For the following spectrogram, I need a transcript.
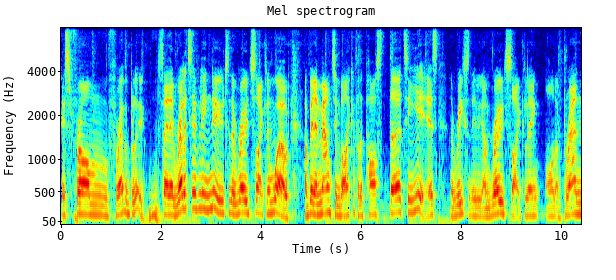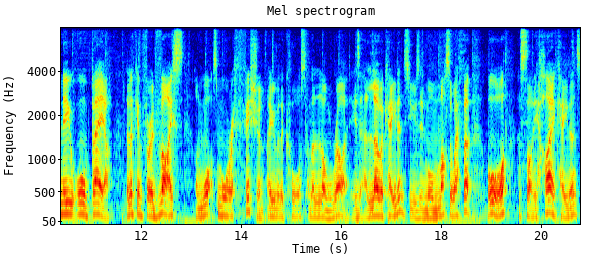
It's from Forever Blue. Hmm. So they're relatively new to the road cycling world. I've been a mountain biker for the past 30 years and recently begun road cycling on a brand new Orbea. They're looking for advice on what's more efficient over the course of a long ride. Is it a lower cadence using more muscle effort or a slightly higher cadence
